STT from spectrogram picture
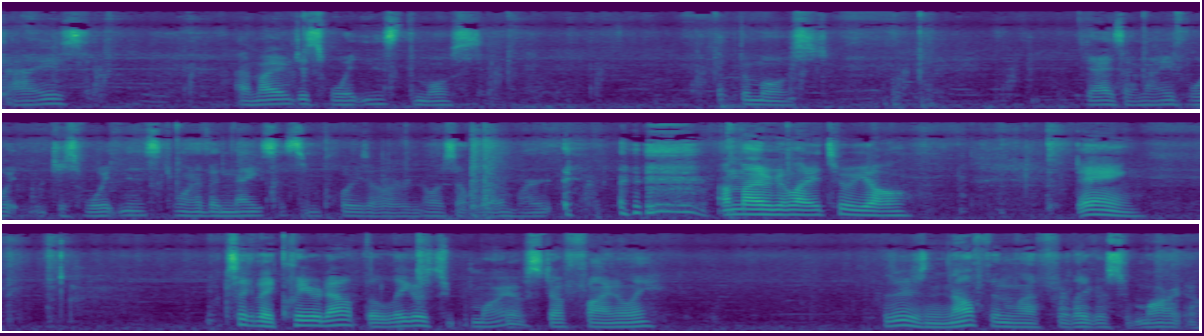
Guys, I might have just witnessed the most. The most. Guys, I might have wit- just witnessed one of the nicest employees I've ever noticed at Walmart. I'm not even gonna lie to y'all. Dang. Looks like they cleared out the Lego Super Mario stuff finally. There's nothing left for Lego Super Mario.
